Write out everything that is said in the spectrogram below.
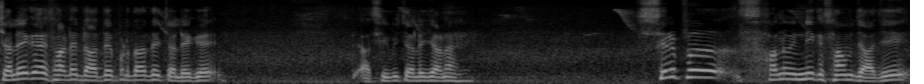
ਚਲੇ ਗਏ, ਸਾਡੇ ਦਾਦੇ ਪੜਦਾਦੇ ਚਲੇ ਗਏ। ਤੇ ਅਸੀਂ ਵੀ ਚਲੇ ਜਾਣਾ ਹੈ। ਸਿਰਫ ਸਾਨੂੰ ਇੰਨੀ ਕੁ ਸਮਝ ਆ ਜੇ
